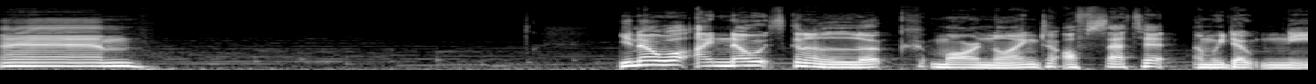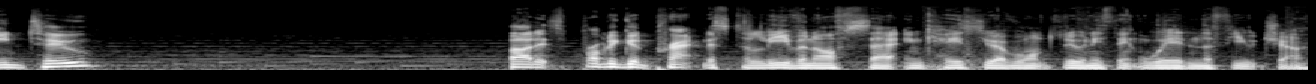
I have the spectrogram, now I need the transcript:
Um, you know what? I know it's going to look more annoying to offset it, and we don't need to. But it's probably good practice to leave an offset in case you ever want to do anything weird in the future.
